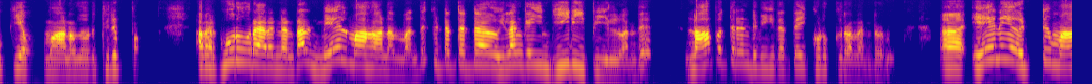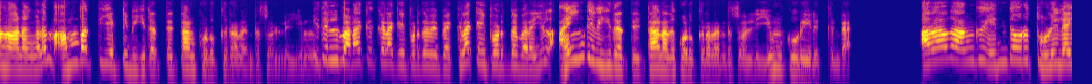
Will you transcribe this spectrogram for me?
முக்கியமானது ஒரு திருப்பம். அவர் கூறுகிறார் என்னென்றால் மேல் மாகாணம் வந்து கிட்டத்தட்ட இலங்கையின் ஜிடிபியில் வந்து நாற்பத்தி ரெண்டு விகிதத்தை கொடுக்கிறது என்றும் ஏனைய எட்டு மாகாணங்களும் ஐம்பத்தி எட்டு விகிதத்தை தான் கொடுக்கிறது என்று சொல்லியும் இதில் வடக்கு கிழக்கை பொறுத்தவரை கிழக்கை பொறுத்தவரையில் ஐந்து விகிதத்தை தான் அது கொடுக்கிறது என்று சொல்லியும் கூறியிருக்கின்றார். அதாவது அங்கு எந்த ஒரு தொழிலை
